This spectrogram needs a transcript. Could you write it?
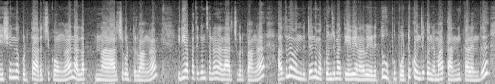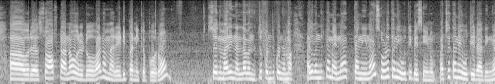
மிஷினில் கொடுத்து அரைச்சிக்கோங்க. நல்லா அரைச்சி கொடுத்துருவாங்க. இடியாப்பத்துக்குன்னு சொன்னால் நல்லா அரைச்சி கொடுப்பாங்க. அதில் வந்துட்டு நம்ம கொஞ்சமாக தேவையான அளவு எடுத்து உப்பு போட்டு கொஞ்சம் கொஞ்சமாக தண்ணி கலந்து ஒரு சாஃப்டான ஒரு டோவாக நம்ம ரெடி பண்ணிக்க போகிறோம் ஸோ இந்த மாதிரி நல்லா வந்துட்டு கொஞ்சம் கொஞ்சமாக அது வந்துட்டு நம்ம என்ன தண்ணினா சுடு தண்ணி ஊற்றி பிசையணும் பச்சை தண்ணி ஊற்றிடாதீங்க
